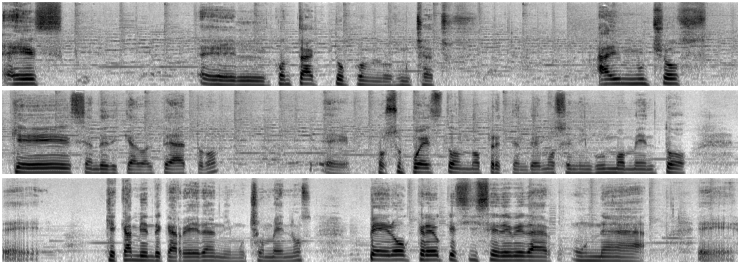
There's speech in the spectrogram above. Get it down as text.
es el contacto con los muchachos. Hay muchos que se han dedicado al teatro. Eh, por supuesto, no pretendemos en ningún momento eh, que cambien de carrera, ni mucho menos, pero creo que sí se debe dar una, eh,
